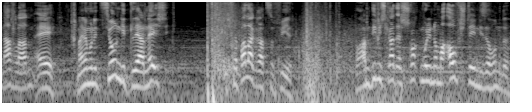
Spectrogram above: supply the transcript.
Nachladen. Ey, meine Munition geht leer, ne? Ich, ich verballer gerade zu viel. Boah, haben die mich gerade erschrocken, wo die nochmal aufstehen, diese Hunde.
